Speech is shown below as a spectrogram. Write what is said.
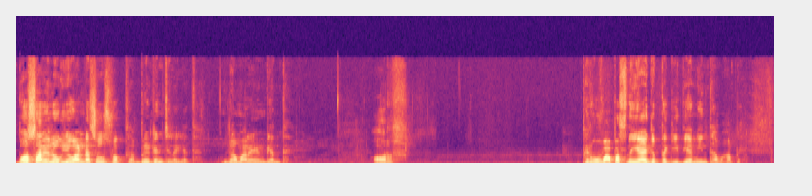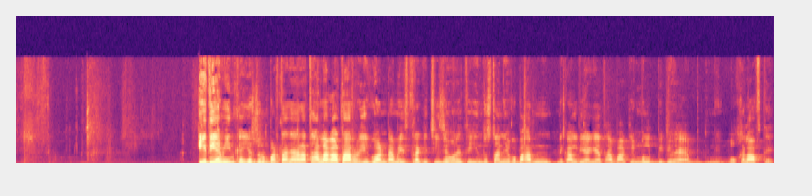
बहुत सारे लोग युगांडा से उस वक्त ब्रिटेन चले गए थे, जो हमारे इंडियन थे। और फिर वो वापस नहीं आए जब तक ईदी अमीन था वहाँ पे। ईदी अमीन का ये जुल्म बढ़ता जा रहा था, लगातार युगांडा में इस तरह की चीज़ें हो रही थी, हिंदुस्तानियों को बाहर निकाल दिया गया था, बाकी मुल्क भी जो है वो खिलाफ थे।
